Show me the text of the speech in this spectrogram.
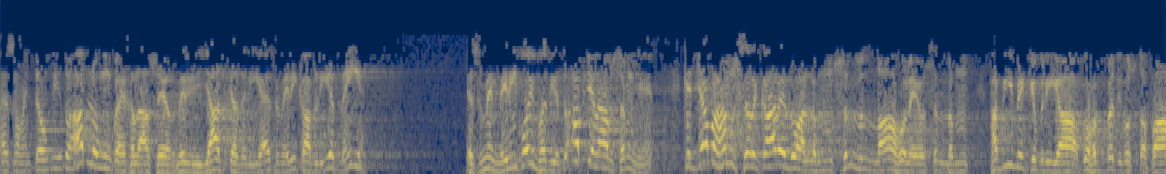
میں سمجھتا ہوں کہ یہ تو آپ لوگوں کا اخلاص ہے اور میری نجات کا ذریعہ ہے، تو میری قابلیت نہیں ہے۔ اس میں میری کوئی فضیت تو اب جناب سمجھیں کہ جب ہم سرکار دو عالم صلی اللہ علیہ وسلم حبیب کبریا محبت مصطفیٰ،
